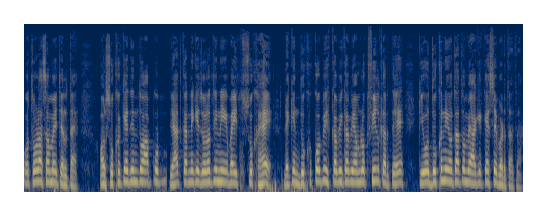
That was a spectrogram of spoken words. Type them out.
वो थोड़ा समय चलता है। और सुख के दिन तो आपको याद करने की ज़रूरत ही नहीं है, भाई, सुख है। लेकिन दुख को भी कभी कभी हम लोग फील करते हैं कि वो दुख नहीं होता तो मैं आगे कैसे बढ़ता था।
